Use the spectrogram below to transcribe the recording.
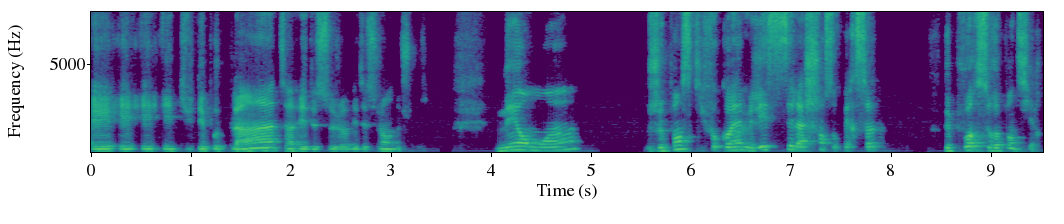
Et, du dépôt de plainte et de, ce, et de ce genre de choses. Néanmoins, je pense qu'il faut quand même laisser la chance aux personnes de pouvoir se repentir.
